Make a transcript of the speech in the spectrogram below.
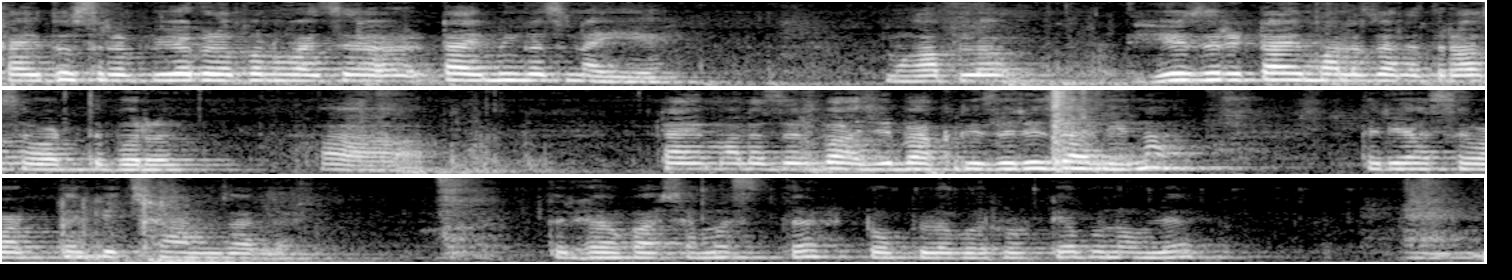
काही दुसरं वेगळं पण व्हायचं टायमिंगच नाही आहे मग आपलं हे जरी टायमाला झालं तर असं वाटतं बरं. हां. टायमाला जर भाजी भाकरी जरी झाली ना तरी असं वाटतं की छान झालं. तर ह्या अशा मस्त टोपलंभर रोट्या बनवल्या हम्म.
